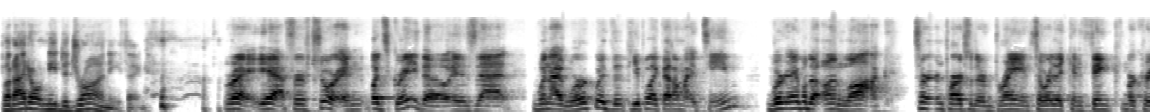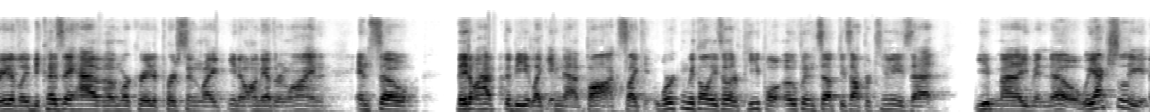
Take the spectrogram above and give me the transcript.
but I don't need to draw anything. Right. Yeah, for sure. And what's great though is that when I work with the people like that on my team, we're able to unlock certain parts of their brain so where they can think more creatively because they have a more creative person like, you know, on the other line. And so they don't have to be like in that box. Like working with all these other people opens up these opportunities that you might not even know. We actually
